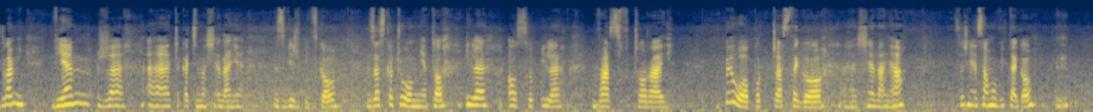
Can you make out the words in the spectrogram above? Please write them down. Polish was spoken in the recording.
z Wami. Wiem, że e, czekacie na śniadanie z Wierzbicką. Zaskoczyło mnie to, ile osób, ile Was wczoraj było podczas tego e, śniadania. Coś niesamowitego.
